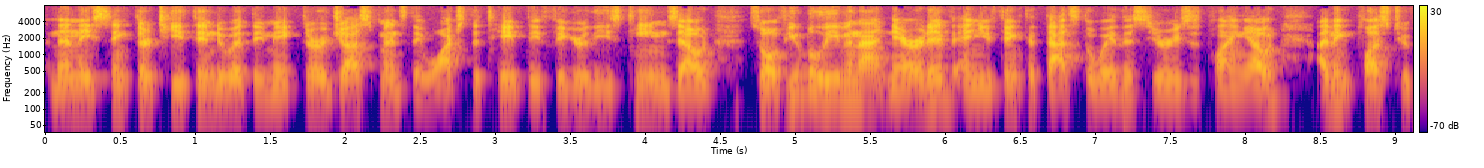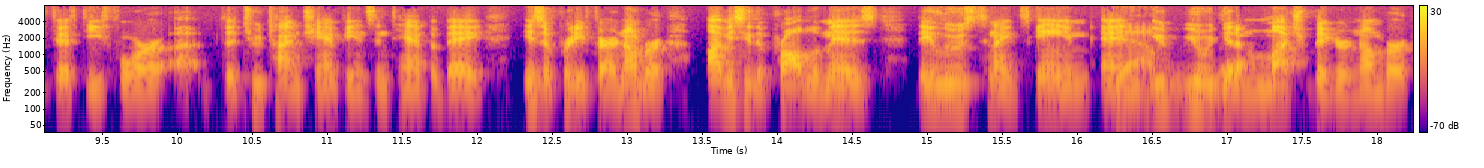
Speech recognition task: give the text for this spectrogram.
and then they sink their teeth into it. They make their adjustments. They watch the tape. They figure these teams out. So if you believe in that narrative and you think that that's the way this series is playing out, I think plus 250 for uh, the two-time champions in Tampa Bay is a pretty fair number. Obviously, the problem is they lose tonight's game, and yeah. you you would get a much bigger number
